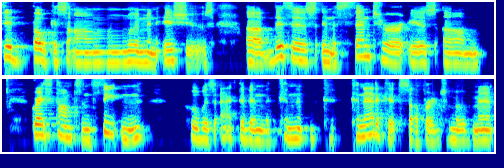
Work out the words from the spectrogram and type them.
did focus on women issues. Uh, this is in the center is um, Grace Thompson Seton, who was active in the Connecticut suffrage movement.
